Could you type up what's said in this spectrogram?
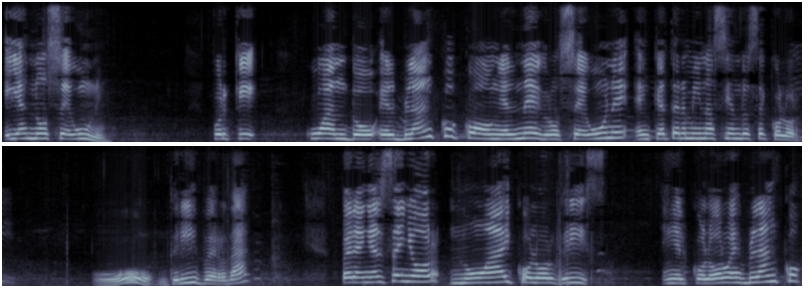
Ellas no se unen. Porque cuando el blanco con el negro se une, ¿en qué termina siendo ese color? Oh, gris, ¿verdad? Pero en el Señor no hay color gris. En el color o es blanco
